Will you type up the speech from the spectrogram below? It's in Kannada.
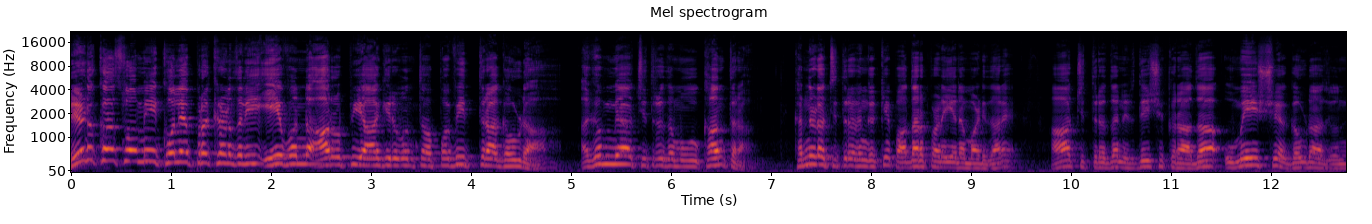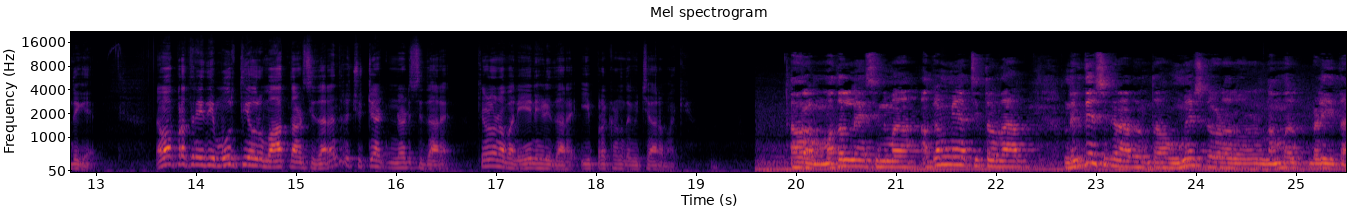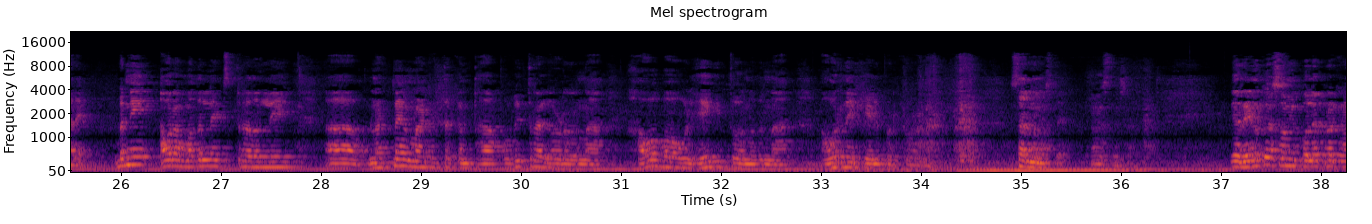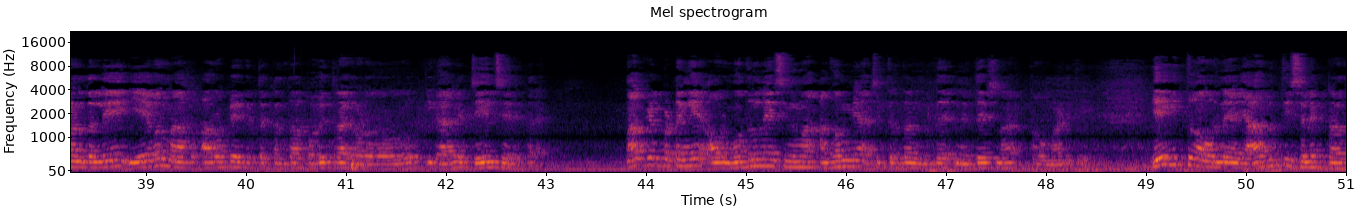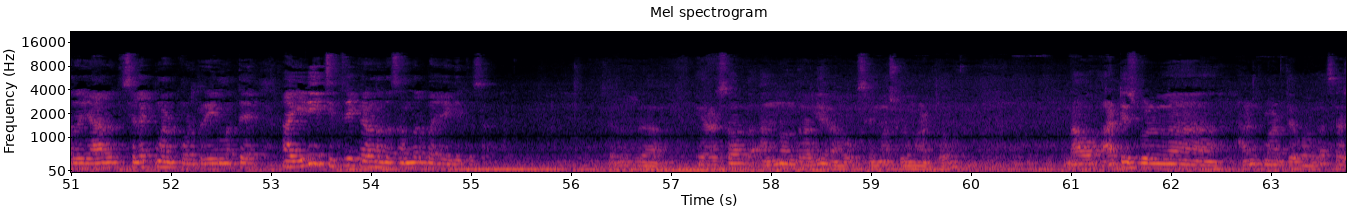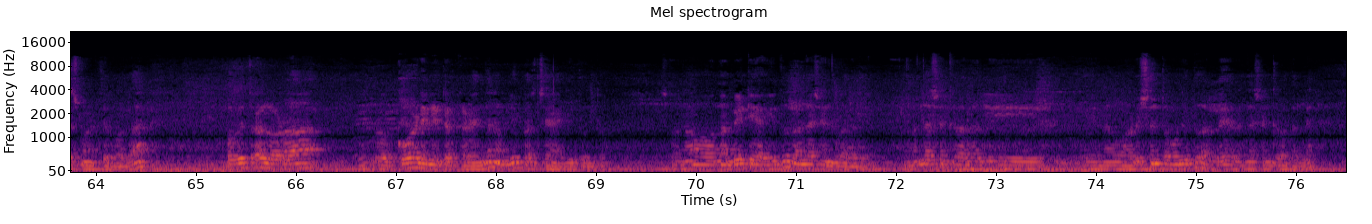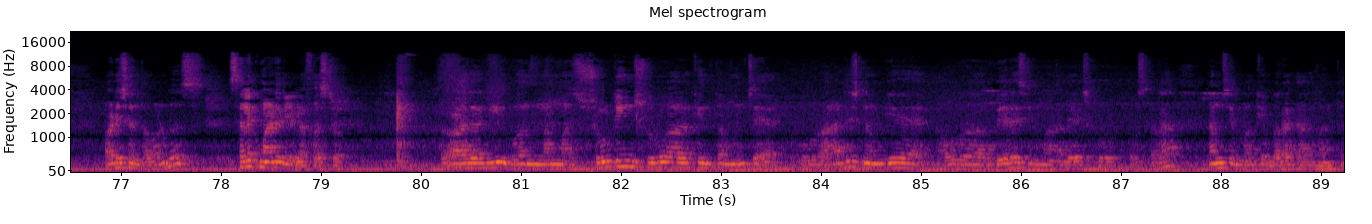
ರೇಣುಕಾಸ್ವಾಮಿ ಕೊಲೆ ಪ್ರಕರಣದಲ್ಲಿ ಎ ಒನ್ ಆರೋಪಿ ಆಗಿರುವಂತಹ ಪವಿತ್ರ ಗೌಡ ಅಗಮ್ಯ ಚಿತ್ರದ ಮುಖಾಂತರ ಕನ್ನಡ ಚಿತ್ರರಂಗಕ್ಕೆ ಪಾದಾರ್ಪಣೆಯನ್ನು ಮಾಡಿದ್ದಾರೆ. ಆ ಚಿತ್ರದ ನಿರ್ದೇಶಕರಾದ ಉಮೇಶ್ ಗೌಡರೊಂದಿಗೆ ನಮ್ಮ ಪ್ರತಿನಿಧಿ ಮೂರ್ತಿ ಅವರು ಮಾತನಾಡಿಸಿದ್ದಾರೆ, ಅಂದರೆ ಚುಟ್ಟಾಟ ನಡೆಸಿದ್ದಾರೆ. ಕೇಳೋಣ ಬನ್ನಿ, ಏನು ಹೇಳಿದ್ದಾರೆ ಈ ಪ್ರಕರಣದ ವಿಚಾರವಾಗಿ. ಅವರ ಮೊದಲನೇ ಸಿನಿಮಾ ಅಗಮ್ಯ ಚಿತ್ರದ ನಿರ್ದೇಶಕರಾದಂತಹ ಉಮೇಶ್ ಗೌಡರು ನಮ್ಮ ಬಳಿ ಇದ್ದಾರೆ. ಬನ್ನಿ, ಅವರ ಮೊದಲನೇ ಚಿತ್ರದಲ್ಲಿ ನಟನೆ ಮಾಡಿರ್ತಕ್ಕಂತಹ ಪವಿತ್ರ ಗೌಡರನ್ನ, ಹಾವಭಾವಗಳು ಹೇಗಿತ್ತು ಅನ್ನೋದನ್ನ ಅವ್ರನ್ನೇ ಕೇಳಿಪಡ್ಕೊಳ್ಳೋಣ ಸರ್, ನಮಸ್ತೆ. ನಮಸ್ತೆ ಸರ್. ಈಗ ರೇಣುಕಾಸ್ವಾಮಿ ಕೊಲೆ ಪ್ರಕರಣದಲ್ಲಿ ಒನ್ ಆರೋಪಿಯಾಗಿರ್ತಕ್ಕಂತಹ ಪವಿತ್ರ ಗೌಡರವರು ಈಗಾಗಲೇ ಜೈಲ್ ಸೇರಿದ್ದಾರೆ. ನಾವು ಕೇಳ್ಪಟ್ಟಂಗೆ ಅವ್ರ ಮೊದಲನೇ ಸಿನಿಮಾ ಅಗಮ್ಯ ಚಿತ್ರದ ನಿರ್ದೇ- ನಿರ್ದೇಶನ ತಾವು ಮಾಡಿದ್ರಿ. ಹೇಗಿತ್ತು ಅವ್ರನ್ನ ಯಾವ ರೀತಿ ಸೆಲೆಕ್ಟ್ ಆದ್ರು, ಯಾವ ರೀತಿ ಸೆಲೆಕ್ಟ್ ಮಾಡ್ಕೊಡ್ರಿ, ಮತ್ತೆ ಆ ಇಡೀ ಚಿತ್ರೀಕರಣದ ಸಂದರ್ಭ ಹೇಗಿತ್ತು ಸರ್? ಎರಡು ಸಾವಿರದ ಹನ್ನೊಂದರಲ್ಲಿ ನಾವು ಸಿನಿಮಾ ಶುರು ಮಾಡ್ತು. ನಾವು ಆರ್ಟಿಸ್ಟ್ಗಳನ್ನ ಹಂಟ್ ಮಾಡ್ತಿರುವಾಗ ಸರ್ಚ್ ಮಾಡ್ತಿರುವಾಗ ಪವಿತ್ರ ಗೌಡ ಒಬ್ಬರು ಕೋಆರ್ಡಿನೇಟರ್ ಕಡೆಯಿಂದ ನಮಗೆ ಪರಿಚಯ ಆಗಿದ್ದು ಸೊ ನಾವು ಅವ್ರನ್ನ ಭೇಟಿಯಾಗಿದ್ದು ರಂಗಶಂಕರದಲ್ಲಿ. ರಂಗಶಂಕರದಲ್ಲಿ, ನಾವು ಆಡಿಷನ್ ತೊಗೊಂಡಿದ್ದು ಅಲ್ಲೇ ರಂಗಶಂಕರದಲ್ಲೇ. ಆಡಿಷನ್ ತಗೊಂಡು ಸೆಲೆಕ್ಟ್ ಮಾಡಿರಲಿಲ್ಲ ಫಸ್ಟು ಸೊ ಹಾಗಾಗಿ ಒಂದು ನಮ್ಮ ಶೂಟಿಂಗ್ ಶುರು ಆಗೋಕ್ಕಿಂತ ಮುಂಚೆ ಒಬ್ಬರು ಆರ್ಟಿಸ್ಟ್ ನಮಗೆ ಅವರ ಬೇರೆ ಸಿನಿಮಾ ಡೇಟ್ಸ್ಗೋಸ್ಕರ ನಮ್ಮ ಸಿನಿಮಾಕ್ಕೆ ಬರೋಕ್ಕಾಗಲ್ಲ ಅಂತ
